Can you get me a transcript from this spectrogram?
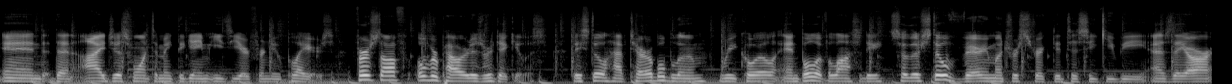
and that I just want to make the game easier for new players. First off, overpowered is ridiculous. They still have terrible bloom, recoil, and bullet velocity, so they're still very much restricted to CQB as they are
